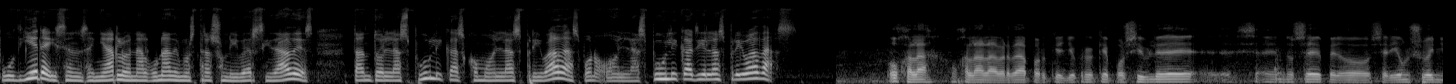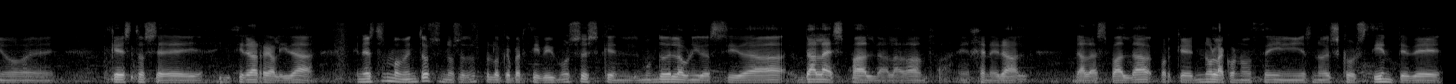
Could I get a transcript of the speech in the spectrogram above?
pudierais enseñarlo en alguna de nuestras universidades, tanto en las públicas como en las privadas, bueno, o en las públicas y en las privadas. Ojalá, ojalá la verdad, porque yo creo que posible, eh, no sé, pero sería un sueño eh, que esto se hiciera realidad. En estos momentos nosotros lo que percibimos es que en el mundo de la universidad da la espalda a la danza en general da la espalda porque no la conoce y no es consciente de,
